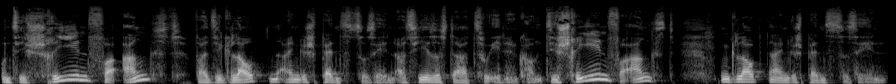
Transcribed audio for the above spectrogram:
und sie schrien vor Angst, weil sie glaubten, ein Gespenst zu sehen, als Jesus da zu ihnen kommt. Sie schrien vor Angst und glaubten, ein Gespenst zu sehen.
